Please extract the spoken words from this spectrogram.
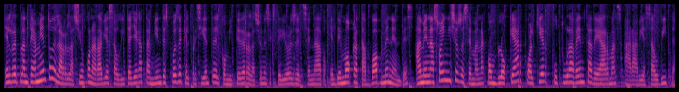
El replanteamiento de la relación con Arabia Saudita llega también después de que el presidente del Comité de Relaciones Exteriores del Senado, el demócrata Bob Menéndez, amenazó a inicios de semana con bloquear cualquier futura venta de armas a Arabia Saudita.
